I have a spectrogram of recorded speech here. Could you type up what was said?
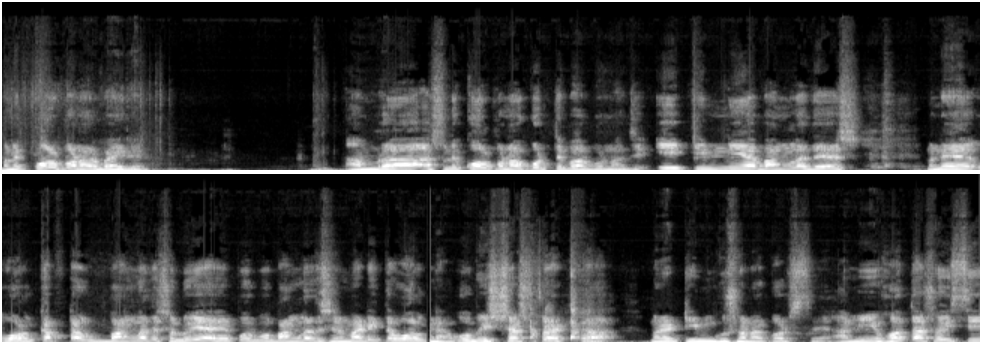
মানে কল্পনার বাইরে। আমরা আসলে কল্পনাও করতে পারব না যে এই টিম নিয়ে বাংলাদেশ মানে ওয়ার্ল্ড কাপটা বাংলাদেশে লইয়া পড়ব বাংলাদেশের মাটিতে ওয়ার্ল্ড না, অবিশ্বাস্য একটা মানে টিম ঘোষণা করছে। আমি হতাশ হয়েছি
